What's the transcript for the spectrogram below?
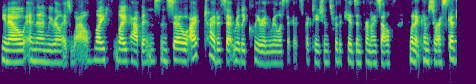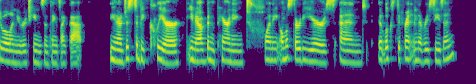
you know and then we realize wow life life happens. And so i try to set really clear and realistic expectations for the kids and for myself when it comes to our schedule and new routines and things like that you know just to be clear you know i've been parenting 20 almost 30 years and it looks different in every season.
